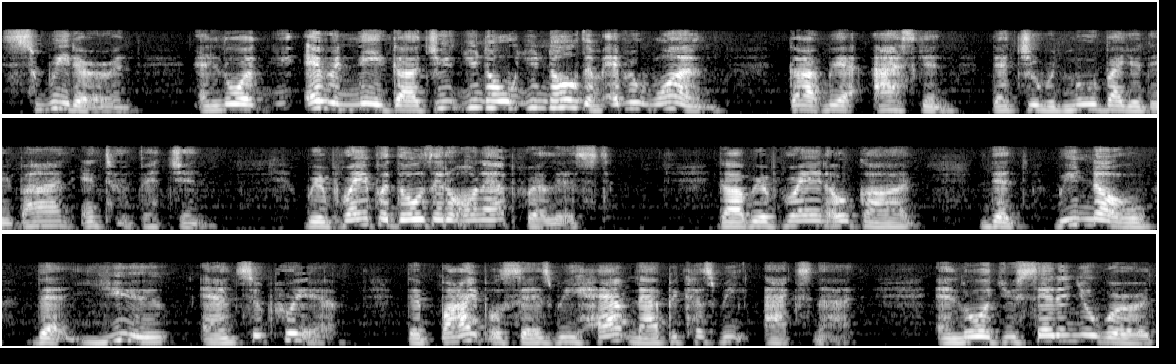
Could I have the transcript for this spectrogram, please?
sweeter and and Lord, every need, God, you you know you know them, every one. God, we are asking that you would move by your divine intervention. We're praying for those that are on our prayer list. God, we're praying, oh God, that we know that you answer prayer. The Bible says we have not because we ask not. And Lord, you said in your word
